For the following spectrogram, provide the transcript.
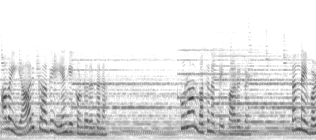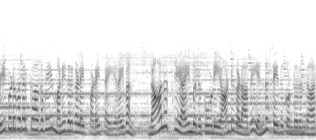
அவை யாருக்காக இயங்கிக் கொண்டிருந்தன? குரான் வசனத்தை பாருங்கள். தன்னை வழிபடுவதற்காகவே மனிதர்களை படைத்த இறைவன் நானூற்றி ஐம்பது கோடி ஆண்டுகளாக என்ன செய்து கொண்டிருந்தார்?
